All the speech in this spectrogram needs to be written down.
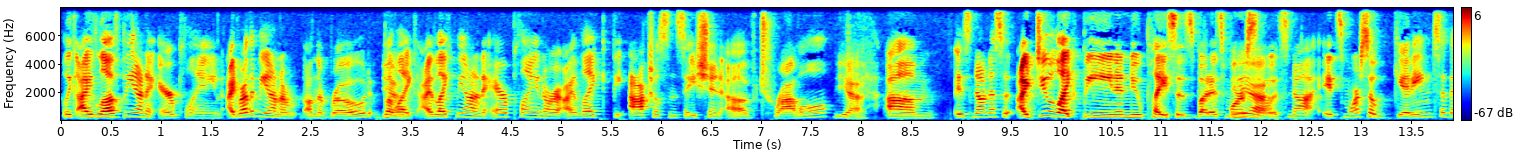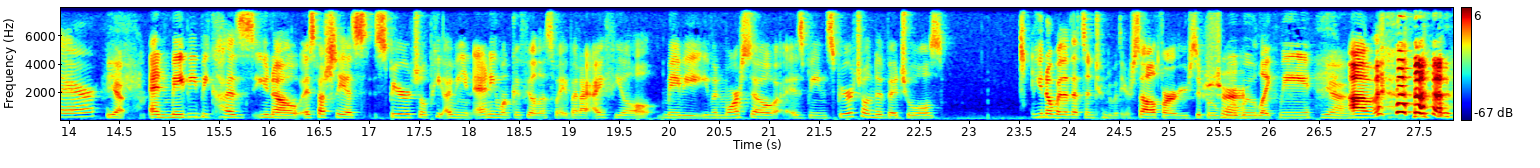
like I love being on an airplane. I'd rather be on a on the road, but Yeah. like I like being on an airplane or I like the actual sensation of travel Yeah. um it's not necessarily i do like being in new places but it's more Yeah. so it's not it's more so getting to there yeah and maybe because you know especially as spiritual people i mean anyone could feel this way but I, I feel maybe even more so as being spiritual individuals you know whether that's in tune with yourself or you're super Sure. woo woo like me Yeah. um,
